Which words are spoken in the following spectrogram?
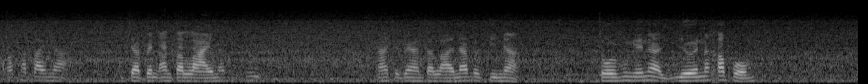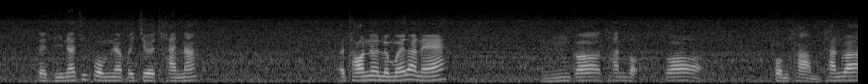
เพราะถ้าไปเนี่ยจะเป็นอันตรายนะพี่น่าจะเป็นอันตรายนะบางทีเนี่ยโจรพวกนี้เนี่ยเยอะนะครับผม แต่ดีนะที่ผมเนี่ยไปเจอทันนะอทอนเนินเลยไหมล่ะแนะอืมก็ท่านบอกก็ผมถามท่านว่า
